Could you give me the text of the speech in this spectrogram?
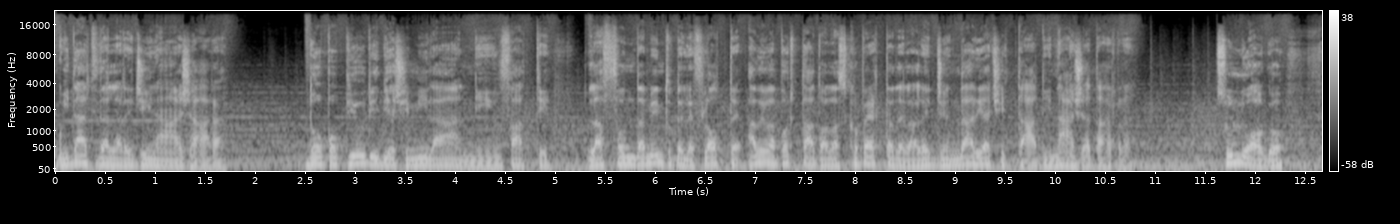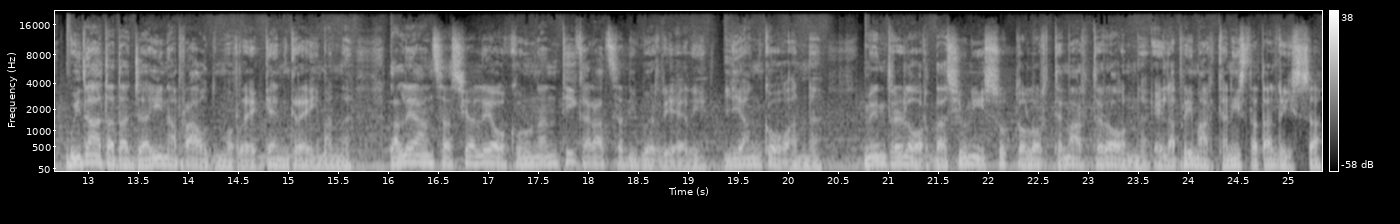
guidati dalla regina Ajara. Dopo più di 10.000 anni, infatti, L'affondamento delle flotte aveva portato alla scoperta della leggendaria città di Najatar. Sul luogo, guidata da Jaina Proudmore e Gen Greyman, l'alleanza si alleò con un'antica razza di guerrieri, gli Ankoan, mentre l'Orda si unì sotto l'Ortemar Teron e la prima arcanista Talrissa,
